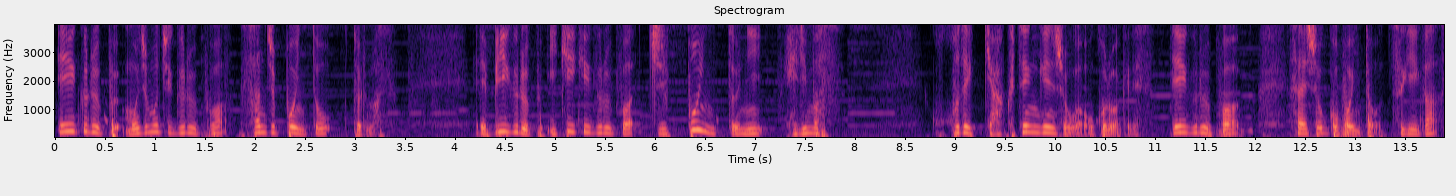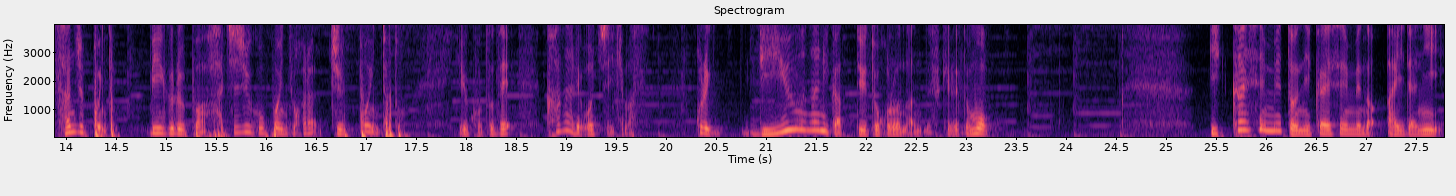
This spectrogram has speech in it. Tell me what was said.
A グループもじもじグループは30ポイントを取ります。B グループイケイケグループは10ポイントに減ります。ここで逆転現象が起こるわけです。A グループは最初5ポイント次が30ポイント。B グループは85ポイントから10ポイントということでかなり落ちていきます。これ理由は何かっていうところなんですけれども1回戦目と2回戦目の間に、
